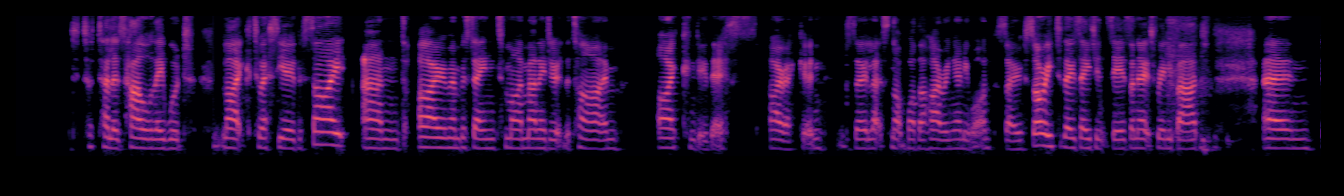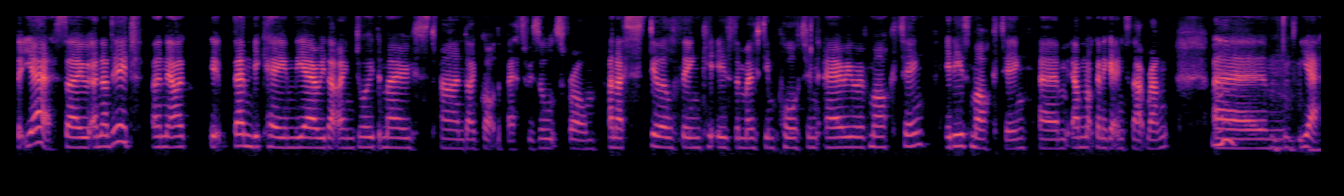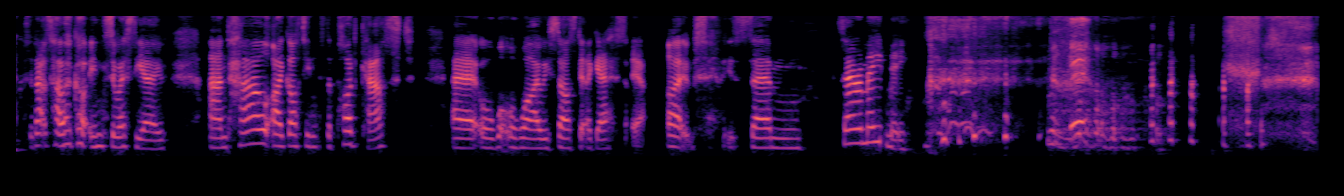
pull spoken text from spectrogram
to tell us how they would like to SEO the site. And I remember saying to my manager at the time, I can do this. I reckon. So let's not bother hiring anyone. So sorry to those agencies. I know it's really bad. um, but yeah, so, and I did. And I, it then became the area that I enjoyed the most and I got the best results from. And I still think it is the most important area of marketing. It is marketing. Um, I'm not going to get into that rant. Um, yeah, so that's how I got into SEO and how I got into the podcast. Uh, or, or why we started it, I guess. it's um, Sarah made me.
